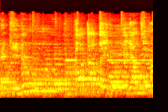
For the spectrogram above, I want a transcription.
พริกขี้หนูขอตามไปดูอยากจะรู้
